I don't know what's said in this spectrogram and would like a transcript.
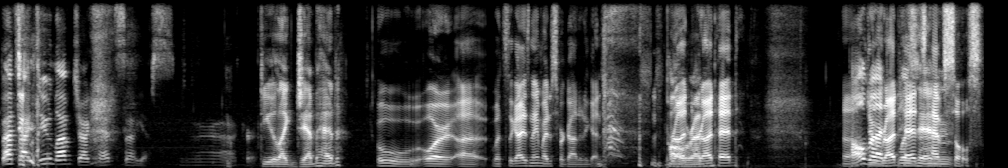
But I do love Jughead, so yes. Uh. Do you like Jebhead? Ooh, or uh, what's the guy's name? I just forgot it again. Paul Rudd. Rudhead. Uh, Paul do Rudd was Rudheads have in- souls?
